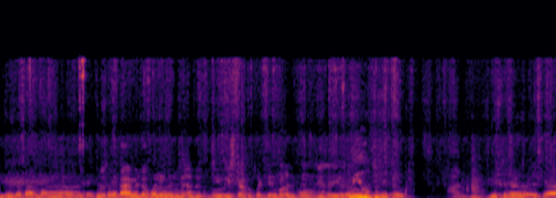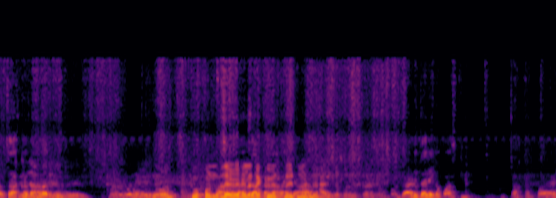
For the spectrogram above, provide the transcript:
त्याचा पालमा त्या दुसऱ्या वीस टाकू पडले मला मी होतो तिथं दुसरं त्या चाकात आला तो. पलीकडे गेला. तू फोन ह्याला टाक फ्लाईट मधला. गाडी झाली का पाच ती? चाकात पाय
